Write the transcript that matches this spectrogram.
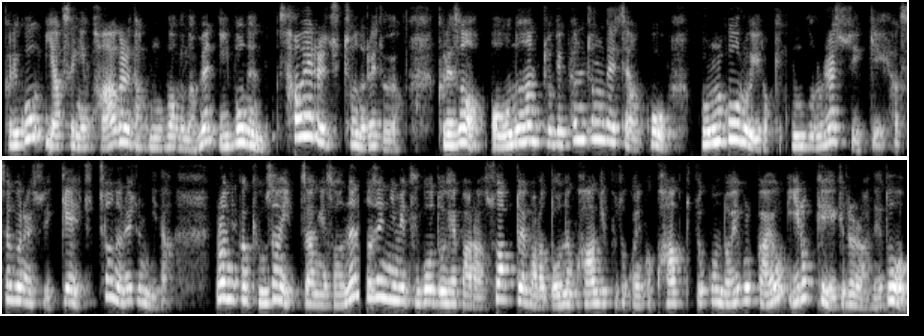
그리고 이 학생이 과학을 다 공부하고 나면 이번엔 사회를 추천을 해줘요. 그래서 어느 한쪽에 편중되지 않고 골고루 이렇게 공부를 할 수 있게, 학습을 할 수 있게 추천을 해줍니다. 그러니까 교사 입장에서는 선생님이 국어도 해봐라, 수학도 해봐라, 너는 과학이 부족하니까 과학도 조금 더 해볼까요? 이렇게 얘기를 안 해도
